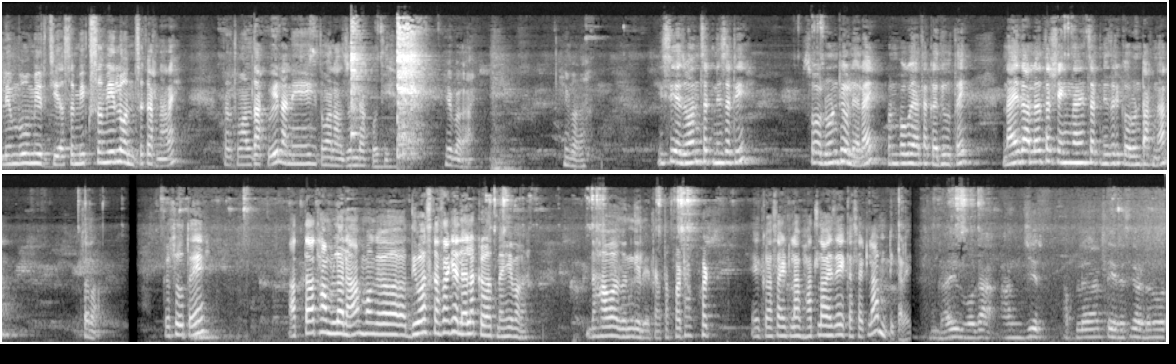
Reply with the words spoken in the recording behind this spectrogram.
लिंबू मिरची असं मिक्स मी लोणचं करणार आहे. तर तुम्हाला दाखवेल आणि तुम्हाला अजून दाखवते. हे बघा. हे बघा. ही शेजवान चटणीसाठी सोलून ठेवलेला आहे. पण बघूया आता कधी होतंय. नाही झालं तर शेंगदाणे चटणी तरी करून टाकणार. चला. कसं होतंय? आत्ता थांबलं ना मग दिवस कसा गेलेला कळत नाही हे बघा. दहा वाजून गेले आता. फटाफट. एका साईडला भात लावायचा एका साईडला आमटी करायची. गाईज बघा अंजीर. आपल्या टेरेस गार्डनवर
